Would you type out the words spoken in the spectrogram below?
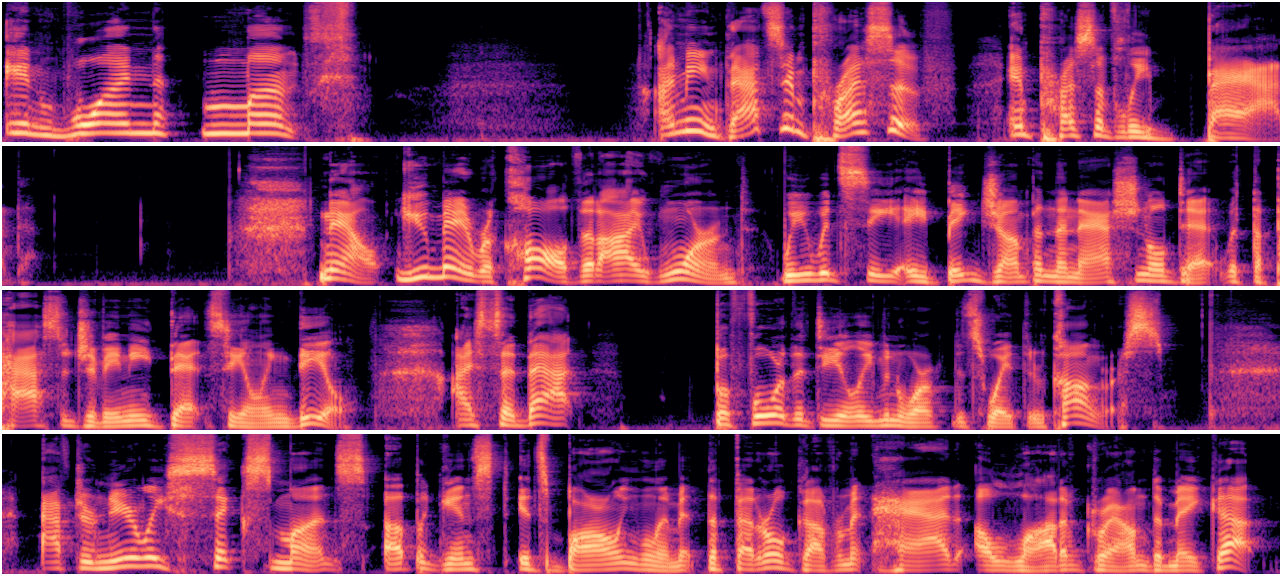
in one month. I mean, that's impressive, impressively bad. Now, you may recall that I warned we would see a big jump in the national debt with the passage of any debt ceiling deal. I said that before the deal even worked its way through Congress. After nearly six months up against its borrowing limit, the federal government had a lot of ground to make up.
